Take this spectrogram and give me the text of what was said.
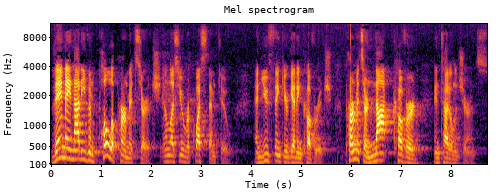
they may not even pull a permit search unless you request them to, and you think you're getting coverage. Permits are not covered in title insurance.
